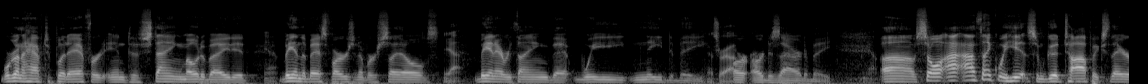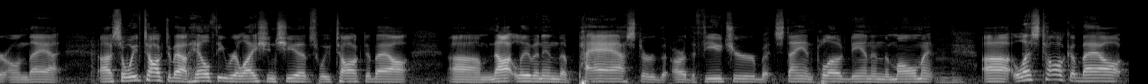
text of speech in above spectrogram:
we're going to have to put effort into staying motivated, Yeah. being the best version of ourselves, Yeah. being everything that we need to be That's right. or, or desire to be. Uh, so I, I think we hit some good topics there on that. Uh, so we've talked about healthy relationships. We've talked about um, not living in the past or the, or the future, but staying plugged in in the moment. Mm-hmm. Uh, let's talk about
